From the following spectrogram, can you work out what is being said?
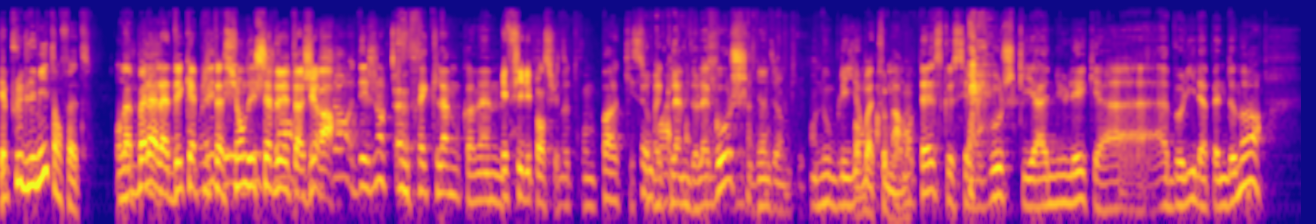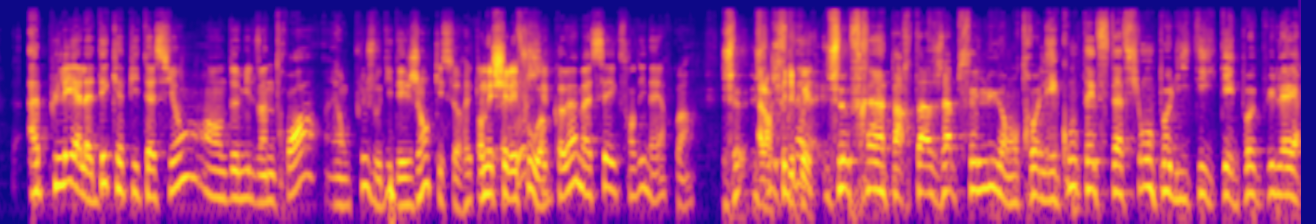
Il n'y a plus de limite en fait. On appelle à la décapitation des, chefs de l'État. Gérard. Des gens, qui se réclament quand même. Et Philippe ensuite. Je ne me trompe pas, qui se réclament de la gauche. Bien dire un truc. En oubliant, bah, par parenthèse, que c'est la gauche qui a annulé, qui a aboli la peine de mort. Appeler à la décapitation en 2023, et en plus, je vous dis des gens qui se réclament. On est chez les fous. C'est hein. quand même assez extraordinaire, quoi. Je, Alors, ferai, je, ferai, un partage absolu entre les contestations politiques et populaires,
